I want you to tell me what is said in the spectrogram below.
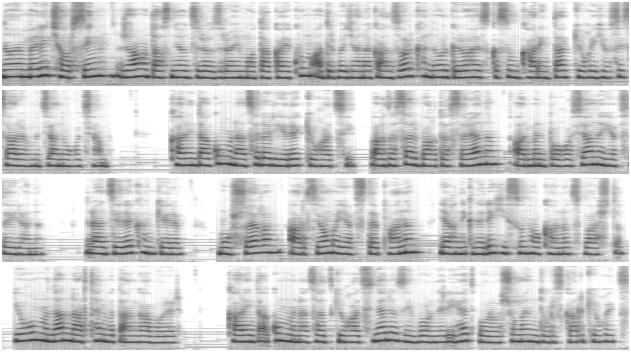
Նոյեմբերի 4-ին ժամը 17:00-ի մոտակայքում ադրբեջանական զորքը նոր գրոհ է սկսում Քարինտակ գյուղի հյուսիս-արևմտյան ուղությամբ։ Քարինտակում մնացել էր 3 գյուղացի՝ Բաղդասար Բաղդասարյանը, Արմեն Պողոսյանը եւ Սեյրանը։ Նրանց 3 ընկերը՝ Մուշեղը, Արտյոմը եւ Ստեփանը, եղնիկների 50 հոկանոց վաշտը։ Գյուղում մնալն արդեն վտանգավոր էր։ Քարինտակում մնացած գյուղացիները զինվորների հետ որոշում են դուրս գալ գյուղից։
